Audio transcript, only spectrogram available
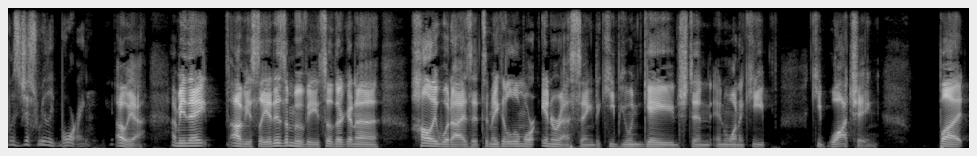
was just really boring. Oh yeah. I mean they obviously it is a movie, so they're gonna Hollywoodize it to make it a little more interesting to keep you engaged and, and want to keep keep watching. But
